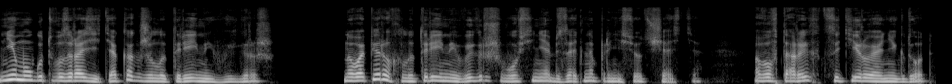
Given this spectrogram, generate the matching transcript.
Мне могут возразить, а как же лотерейный выигрыш? Но, во-первых, лотерейный выигрыш вовсе не обязательно принесет счастье. А во-вторых, цитируя анекдот,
